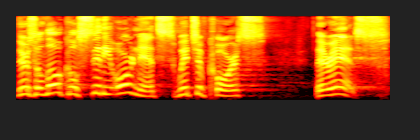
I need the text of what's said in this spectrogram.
there's a local city ordinance, which, of course, there is.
